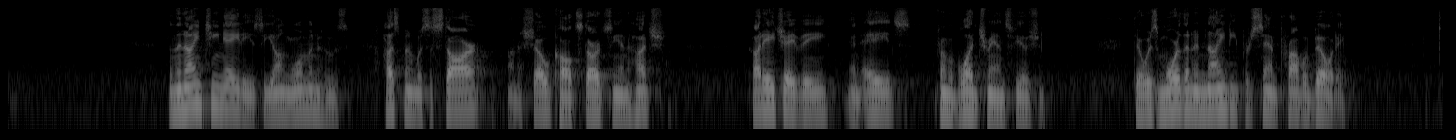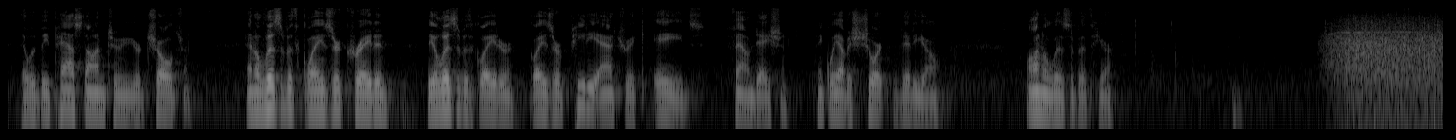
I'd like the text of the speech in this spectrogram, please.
In the 1980s, a young woman whose husband was a star on a show called Starsky and Hutch got HIV and AIDS from a blood transfusion. There was more than a 90% probability that would be passed on to your children. And Elizabeth Glaser created the Elizabeth Glaser, Glaser Pediatric AIDS Foundation. I think we have a short video on Elizabeth here.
